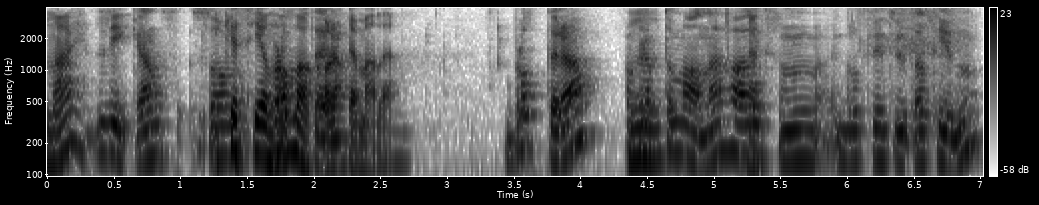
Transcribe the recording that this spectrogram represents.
Nei. Likeens som Ikke siden mamma blottere. kalte meg det. Blottere og Mm. kleptomane har liksom gått litt ut av tiden.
